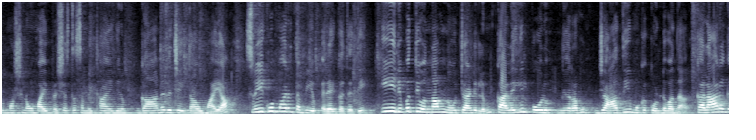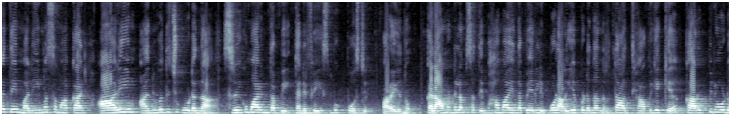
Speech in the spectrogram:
വിമർശനവുമായി പ്രശസ്ത സംവിധായകനും ഗാനരചയിതാവുമായ ശ്രീകുമാരൻ തമ്പിയും രംഗത്തെത്തി. ഈ ഇരുപത്തിയൊന്നാം നൂറ്റാണ്ടിലും കലയിൽ പോലും നിറവും ജാതിയുമൊക്കെ കൊണ്ടുവന്ന് കലാരംഗത്തെ മലീമസമാക്കാൻ ആരെയും അനുവദിച്ചുകൂടെന്ന് ശ്രീകുമാരൻ തമ്പി തന്റെ ഫേസ്ബുക്ക് പോസ്റ്റിൽ പറയുന്നു. കലാമണ്ഡലം സത്യഭാമ എന്ന പേരിൽ ഇപ്പോൾ അറിയപ്പെടുന്ന നൃത്ത അധ്യാപികയ്ക്ക് കറുപ്പിനോട്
